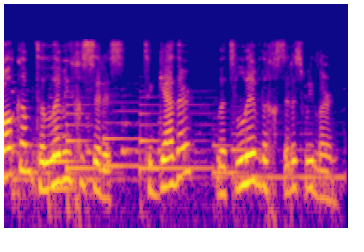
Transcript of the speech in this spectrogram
Welcome to Living Chassidus. Together, let's live the Chassidus we learn.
